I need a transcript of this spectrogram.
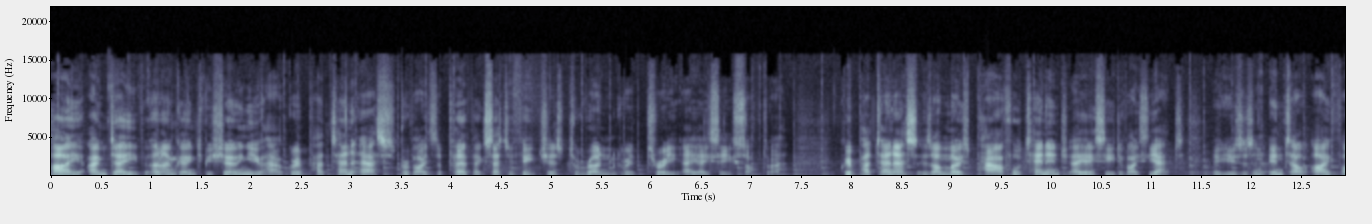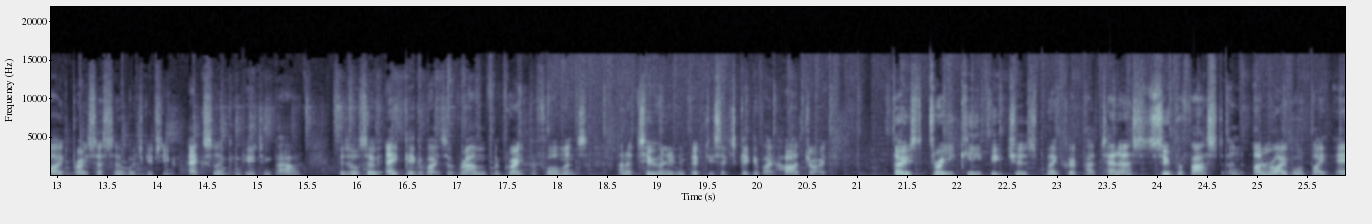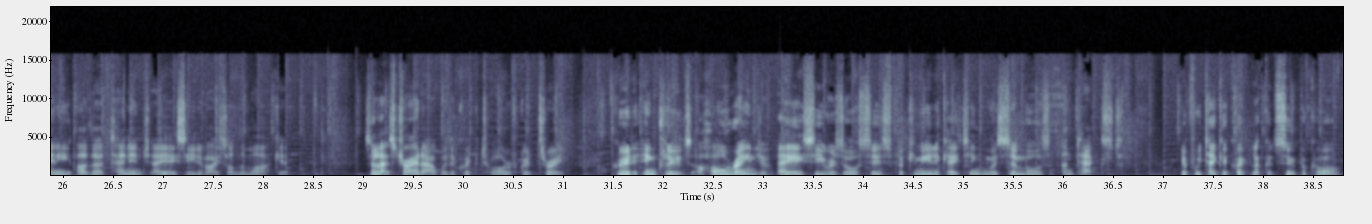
Hi, I'm Dave and I'm going to be showing you how GridPad 10S provides the perfect set of features to run Grid 3 AAC software. GridPad 10S is our most powerful 10-inch AAC device yet. It uses an Intel i5 processor which gives you excellent computing power. There's also 8GB of RAM for great performance and a 256GB hard drive. Those three key features make GridPad 10S super fast and unrivaled by any other 10-inch AAC device on the market. So let's try it out with a quick tour of Grid 3. Grid includes a whole range of AAC resources for communicating with symbols and text. If we take a quick look at SuperCore,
